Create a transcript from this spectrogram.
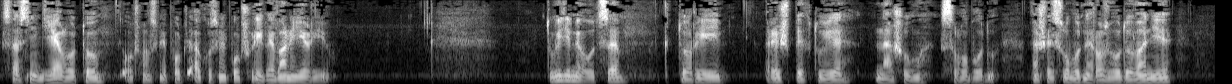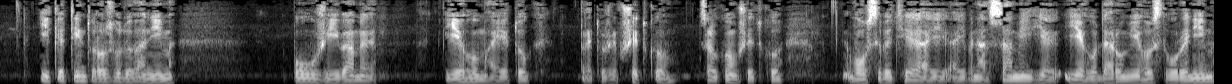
sa s ním dialo to, o čom sme, ako sme počuli v Evangeliu. Tu vidíme otca, ktorý rešpektuje našu slobodu, naše slobodné rozhodovanie, i keď týmto rozhodovaním používame jeho majetok, pretože všetko, celkom všetko vo svete aj, aj v nás samých je jeho darom, jeho stvorením.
